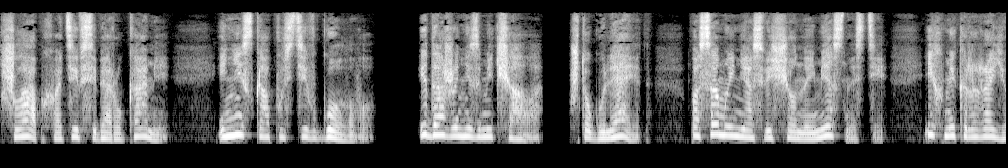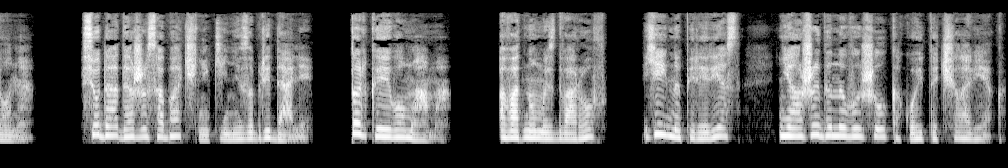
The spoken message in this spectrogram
Шла, обхватив себя руками и низко опустив голову. И даже не замечала, что гуляет по самой неосвещенной местности их микрорайона. Сюда даже собачники не забредали, только его мама. А в одном из дворов ей наперерез неожиданно вышел какой-то человек.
